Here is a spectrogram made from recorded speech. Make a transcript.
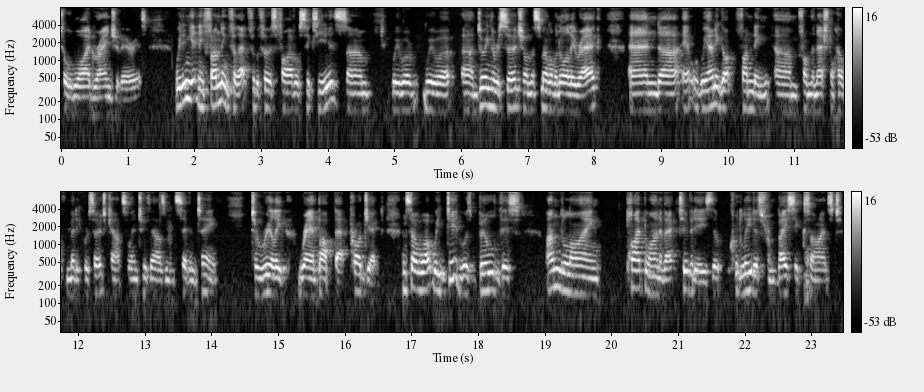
to a wide range of areas. We didn't get any funding for that for the first five or six years. Um, we were we were uh, doing the research on the smell of an oily rag, and uh, we only got funding um, from the National Health and Medical Research Council in 2017 to really ramp up that project. And so what we did was build this underlying pipeline of activities that could lead us from basic science to,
